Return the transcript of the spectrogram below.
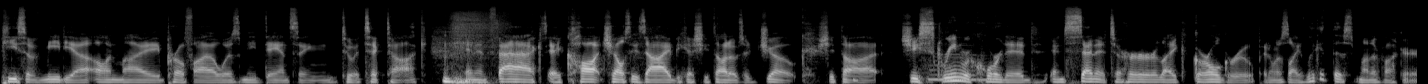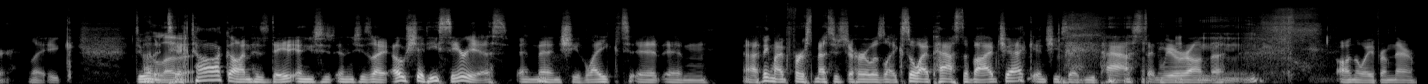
piece of media on my profile was me dancing to a tiktok. And in fact it caught chelsea's eye because she thought it was a joke. She thought she screen recorded and sent it to her like girl group and was like look at this motherfucker like doing a love it. tiktok on his date and she's and she's like oh shit he's serious and then she liked it and I think my first message to her was like, "So I passed the vibe check," and she said, "You passed," and we were on the on the way from there.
